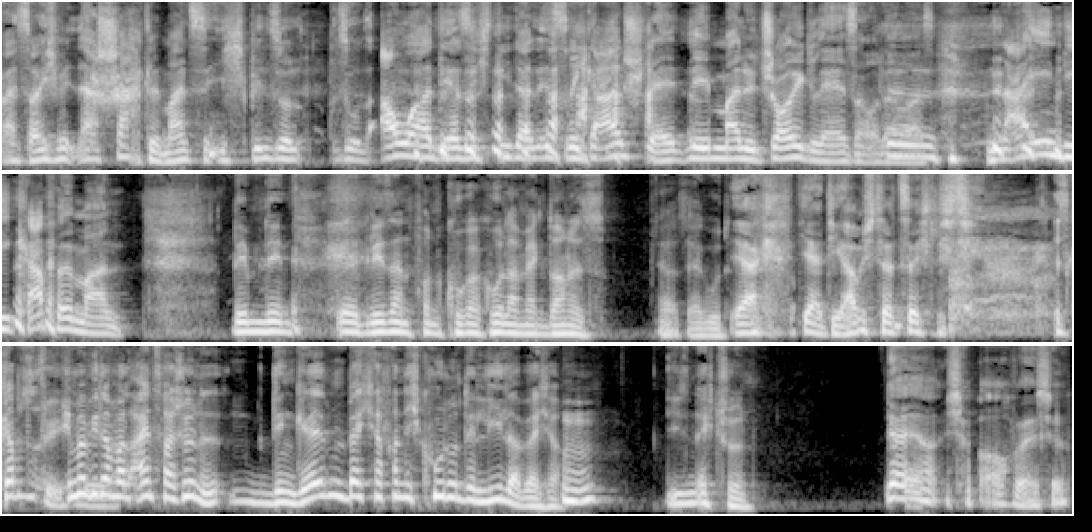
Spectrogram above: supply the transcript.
Was soll ich mit einer Schachtel? Meinst du, ich bin so, so ein Auer, der sich die dann ins Regal stellt, neben meine Joy-Gläser oder was? Nein, die Kappe, Mann. Neben den äh, Gläsern von Coca-Cola McDonalds. Ja, sehr gut. Ja, ja die habe ich tatsächlich. Es gab immer wieder mal ein, zwei schöne. Den gelben Becher fand ich cool und den lila Becher. Mhm. Die sind echt schön. Ja, ja, ich habe auch welche.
